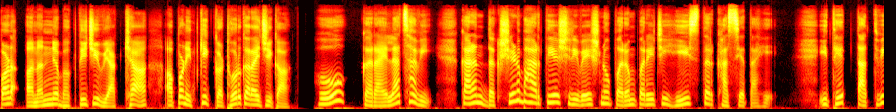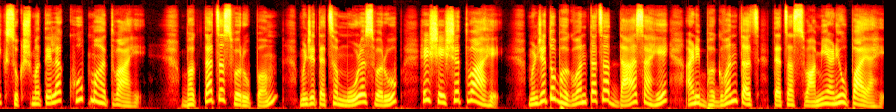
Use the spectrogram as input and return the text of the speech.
पण अनन्य भक्तीची व्याख्या आपण इतकी कठोर करायची का? हो करायलाच हवी कारण दक्षिण भारतीय श्रीवैष्णव परंपरेची हीच तर खासियत आहे. इथे तात्विक सूक्ष्मतेला खूप महत्त्व आहे. भक्ताचं स्वरूपम म्हणजे त्याचं मूळ स्वरूप हे शेषत्व आहे म्हणजे तो भगवंताचा दास आहे आणि भगवंतच त्याचा स्वामी आणि उपाय आहे.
